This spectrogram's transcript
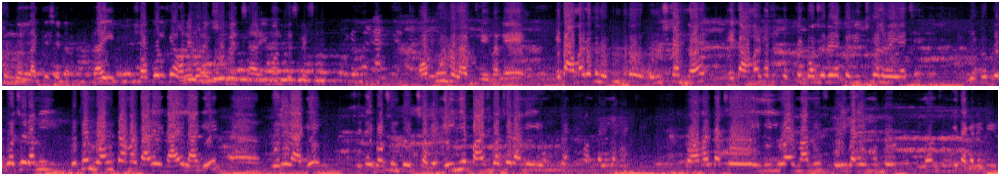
সুন্দর লাগছে সেটা। তাই সকলকে অনেক অনেক শুভেচ্ছা আর ইমনকে স্পেশাল অপূর্ব লাগছে মানে এটা আমার কাছে নতুন কোনো অনুষ্ঠান নয়, এটা আমার কাছে প্রত্যেক বছরের একটা রিচুয়াল হয়ে গেছে। যে প্রত্যেক বছর আমি প্রথম রংটা আমার গায়ে গায়ে লাগে দোলের আগে, সেটাই বসন্ত উৎসবে। এই নিয়ে পাঁচ বছর আমি এই অনুষ্ঠানটি সঞ্চালনা করছি। তো আমার কাছে এই লিলুয়ার মানুষ, পরিবারের মতো সংগীত একাডেমির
